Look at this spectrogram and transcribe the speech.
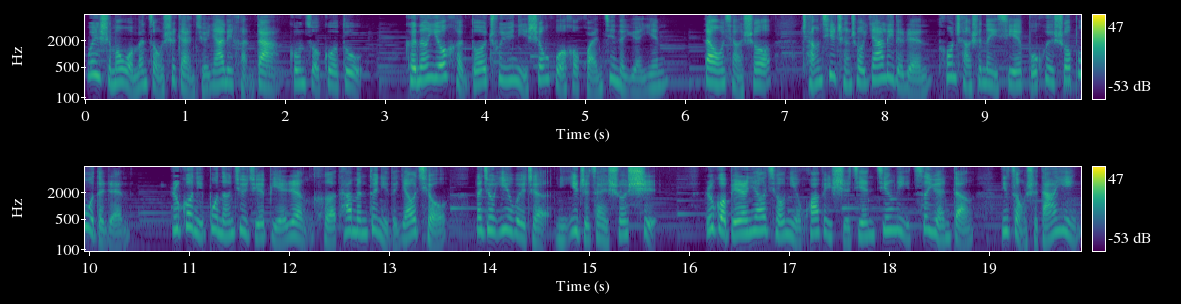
为什么我们总是感觉压力很大，工作过度？可能有很多出于你生活和环境的原因。但我想说，长期承受压力的人，通常是那些不会说不的人。如果你不能拒绝别人和他们对你的要求，那就意味着你一直在说是。如果别人要求你花费时间、精力、资源等，你总是答应，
